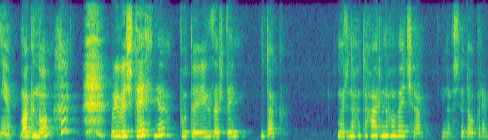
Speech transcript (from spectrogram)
Ні, магно. Вибачте, я путаю їх завжди. Так. Мирного та гарного вечора і на все добре.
